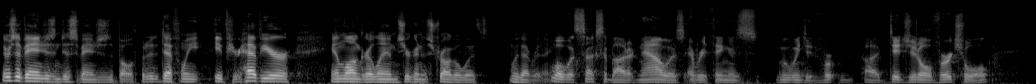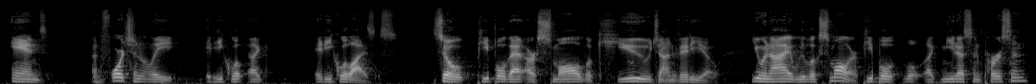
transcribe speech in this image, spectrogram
There's advantages and disadvantages of both, but it definitely, if you're heavier and longer limbs, you're going to struggle with with everything. Well, what sucks about it now is everything is moving to vir- uh, digital, virtual, and unfortunately, it equal like it equalizes. So people that are small look huge on video. You and I, we look smaller. People will like meet us in person,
